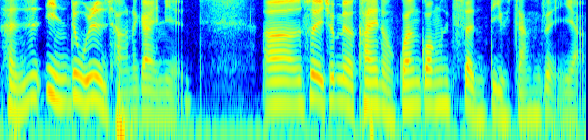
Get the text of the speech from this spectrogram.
很日印度日常的概念，嗯，所以就没有看那种观光圣地长怎样，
